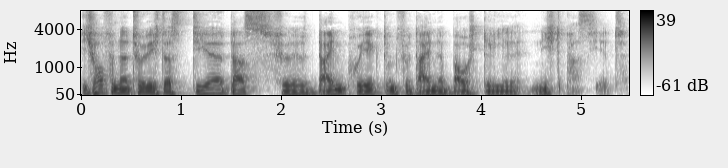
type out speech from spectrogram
Ich hoffe natürlich, dass dir das für dein Projekt und für deine Baustelle nicht passiert.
